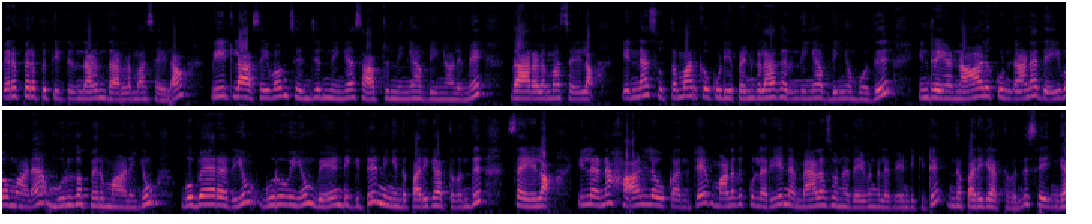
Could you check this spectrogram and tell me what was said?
பிறப்பிறப்பு திட்டு இருந்தாலும் தாராளமாக செய்யலாம். வீட்டில் அசைவம் செஞ்சுருந்தீங்க சாப்பிட்ருந்தீங்க அப்படின்னாலுமே தாராளமாக செய்யலாம். என்ன சுத்தமாக இருக்கக்கூடிய பெண்களாக இருந்தீங்க அப்படிங்கும்போது இன்றைய நாளுக்குண்டான தெய்வமான முருகப்பெருமானையும் குபேரரையும் குருவையும் வேண்டிக்கிட்டு நீங்கள் இந்த பரிகாரத்தை வந்து செய்யலாம். இல்லைன்னா ஹாலில் உட்காந்துட்டு மனதுக்குள்ளறையே நான் மேலே சொன்ன தெய்வங்களை வேண்டிக்கிட்டு இந்த பரிகாரத்தை வந்து செய்யுங்க.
